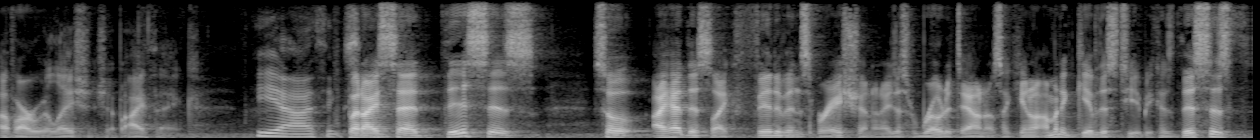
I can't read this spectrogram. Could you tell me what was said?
of our relationship, I think. Yeah, I think so. But I said, this is. So I had this like fit of inspiration and I just wrote it down. I was like, you know, I'm going to give this to you because this is.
